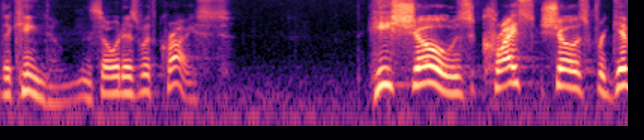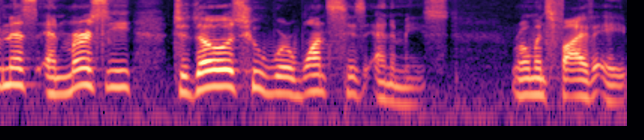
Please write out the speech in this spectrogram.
the kingdom. And so it is with Christ. He shows, Christ shows forgiveness and mercy to those who were once his enemies. Romans 5 8.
